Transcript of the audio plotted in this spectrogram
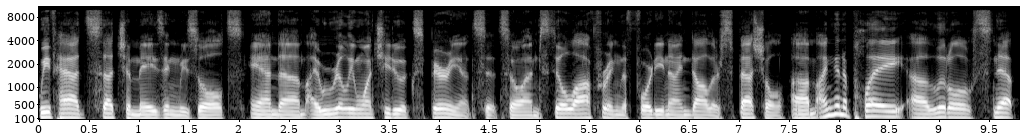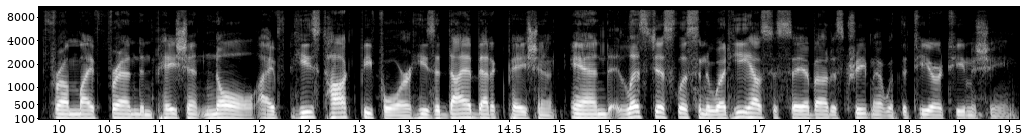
We've had such amazing results, and um, I really want you to experience it. So I'm still offering the $49 special. Um, I'm going to play a little snip from my friend and patient Noel. I've he's talked before. He's a diabetic patient, and let's just listen to what he has to say about his treatment with the TRT machine.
